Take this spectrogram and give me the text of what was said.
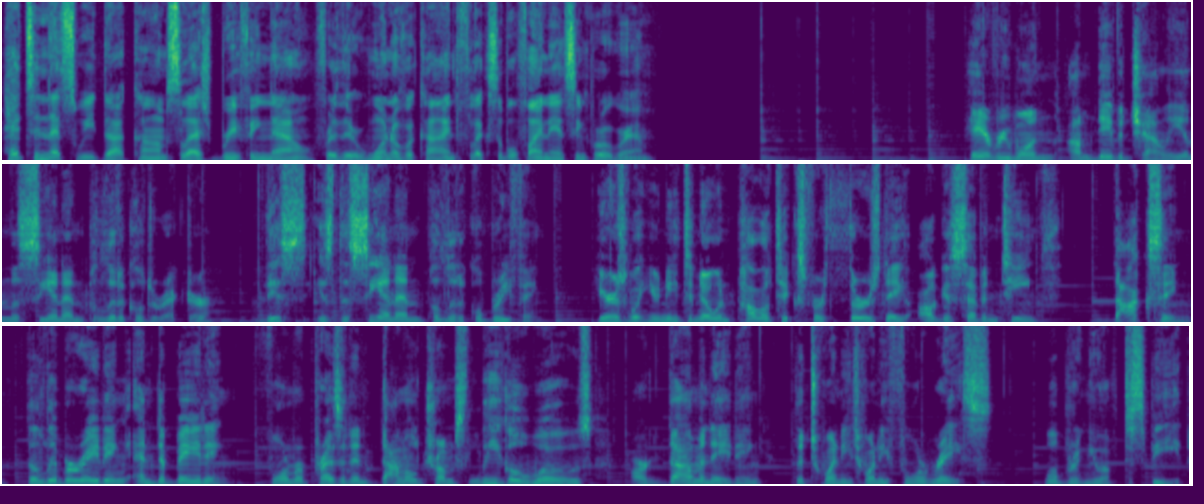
Head to netsuite.com slash briefing now for their one of a kind flexible financing program. Hey everyone, I'm David Chalian, the CNN political director. This is the CNN Political Briefing. Here's what you need to know in politics for Thursday, August 17th doxing, deliberating, and debating. Former President Donald Trump's legal woes are dominating the 2024 race. We'll bring you up to speed.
